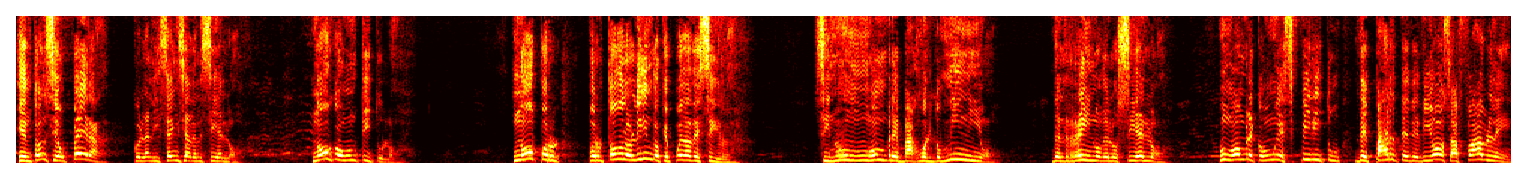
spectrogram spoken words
Y entonces opera con la licencia del cielo. No con un título. No por, por todo lo lindo que pueda decir. Sino un hombre bajo el dominio del reino de los cielos. Un hombre con un espíritu de parte de Dios afable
